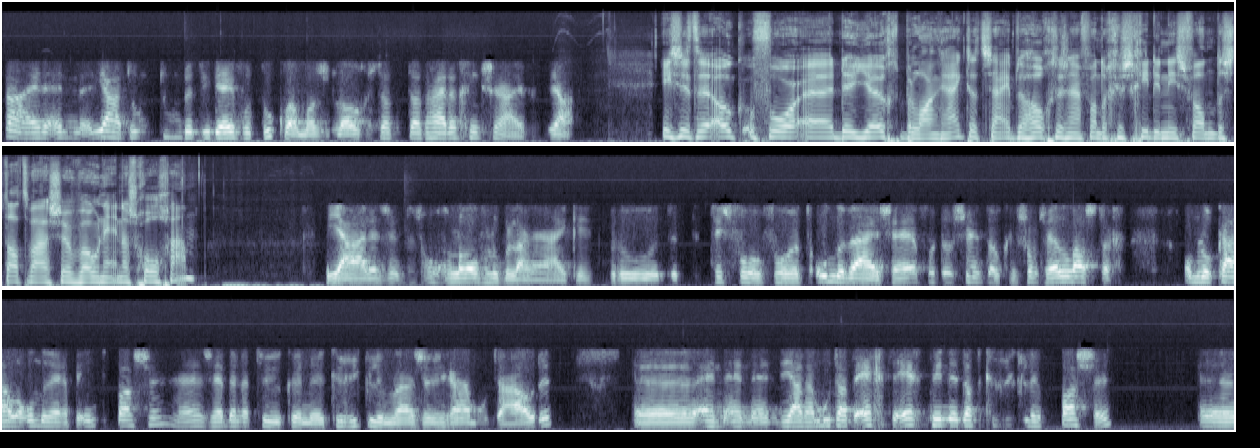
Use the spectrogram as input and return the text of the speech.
Nou, en, en ja, toen, toen het idee voor het boek kwam, was het logisch dat, dat hij dat ging schrijven. Ja. Is het ook voor de jeugd belangrijk dat zij op de hoogte zijn van de geschiedenis van de stad waar ze wonen en naar school gaan? Ja, dat is, is ongelooflijk belangrijk. Ik bedoel, het, het is voor, voor het onderwijs, hè, voor docenten ook soms heel lastig om lokale onderwerpen in te passen. Hè. Ze hebben natuurlijk een curriculum waar ze zich aan moeten houden. Uh, en, en, en, ja, dan moet dat echt, echt binnen dat curriculum passen. Uh,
